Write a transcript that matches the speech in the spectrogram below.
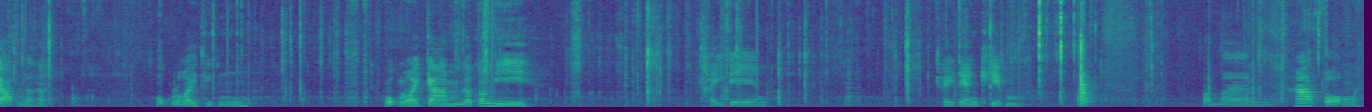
กรัมนะคะหกร้อยถึงหกร้อยกรัม แล้วก็มีไข่แดง ไข่แดงเค็ม ประมาณห้าฟองมั้ย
